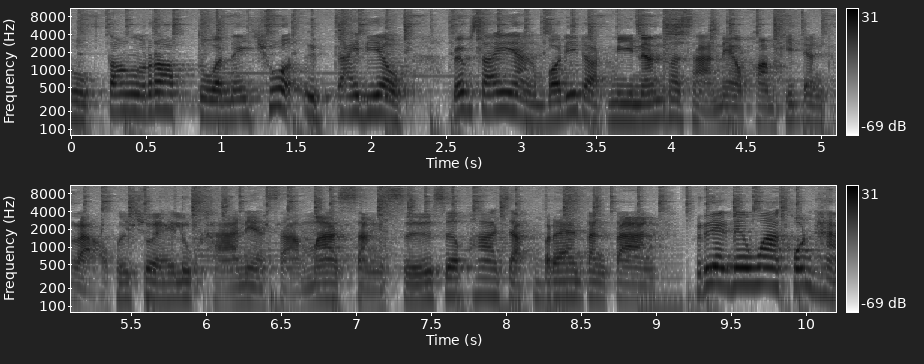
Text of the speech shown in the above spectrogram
ถูกต้องรอบตัวในชั่วอึดใจเดียว เว็บไซต์อย่าง body.me นั้นภาษาแนวความคิดดังกล่าว เพื่อช่วยให้ลูกค้าเนี่ยสามารถสั่งซื้อเสื้อผ้าจากแบรนด์ต่างๆ เรียกได้ว่าค้นหา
